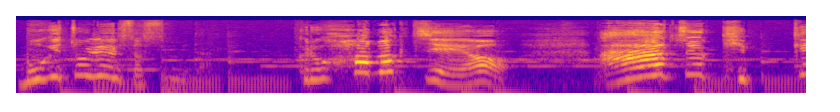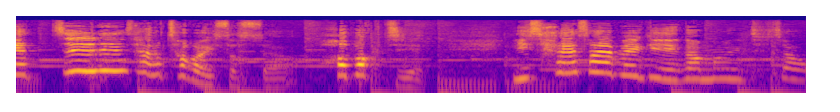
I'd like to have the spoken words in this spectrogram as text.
목이 졸려 있었습니다. 그리고 허벅지에요. 아주 깊게 찔린 상처가 있었어요. 허벅지에. 이 3살 배기 애가 막 진짜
